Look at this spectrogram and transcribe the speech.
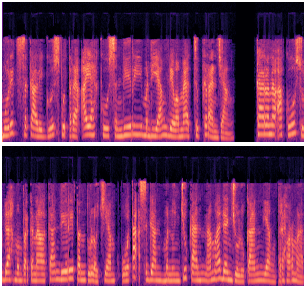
murid sekaligus putra ayahku sendiri mendiang Dewa Matu Keranjang. Karena aku sudah memperkenalkan diri tentu Lo Ciampu tak segan menunjukkan nama dan julukan yang terhormat.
